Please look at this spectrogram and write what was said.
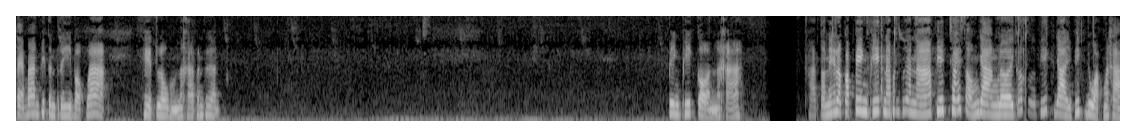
แต่บ้านพี่กันตรีบอกว่าเห็ดลมนะคะเพื่อนๆปิ้งพริกก่อนนะคะ ค่ะ ตอนนี้เราก็ปิ้งพริกนะเพื่อนๆนะพริกใช้สองอย่างเลยก็คือพริกใหญ่พริกหยวกนะคะ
